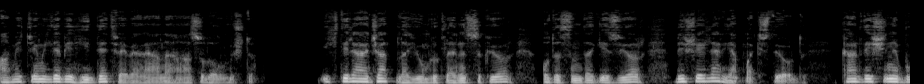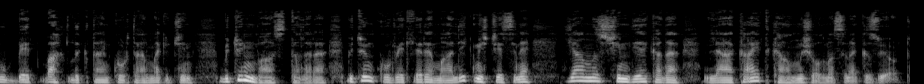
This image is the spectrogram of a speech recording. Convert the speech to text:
Ahmet Cemil'de bir hiddet ve verana hasıl olmuştu. İhtilacatla yumruklarını sıkıyor, odasında geziyor, bir şeyler yapmak istiyordu. Kardeşini bu bedbahtlıktan kurtarmak için bütün vasıtalara, bütün kuvvetlere malikmişçesine yalnız şimdiye kadar lakayt kalmış olmasına kızıyordu.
